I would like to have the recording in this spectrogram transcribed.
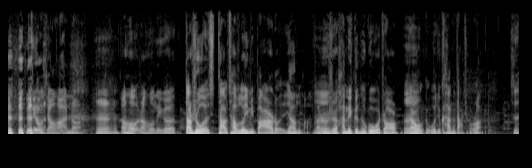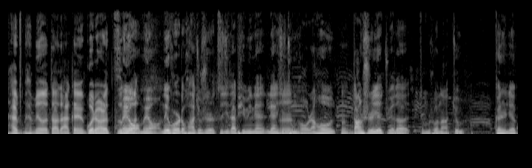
就这种想法，你知道吗？嗯，然后然后那个当时我差差不多一米八二的样子嘛，反正是还没跟他过过招，但是我我就看他打球了。这还还没有到达跟人过招的资格。没有没有，那会儿的话就是自己在拼命练练习中投，然后当时也觉得怎么说呢，就跟人家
